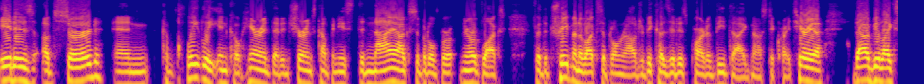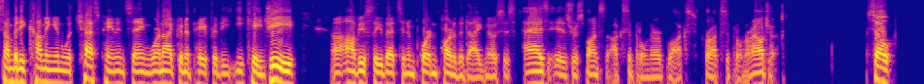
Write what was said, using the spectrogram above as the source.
it is absurd and completely incoherent that insurance companies deny occipital nerve blocks for the treatment of occipital neuralgia because it is part of the diagnostic criteria. That would be like somebody coming in with chest pain and saying, we're not going to pay for the EKG. Uh, obviously, that's an important part of the diagnosis, as is response to occipital nerve blocks for occipital neuralgia. So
